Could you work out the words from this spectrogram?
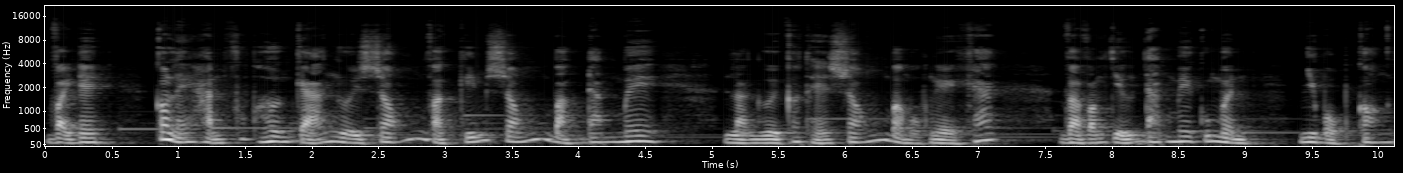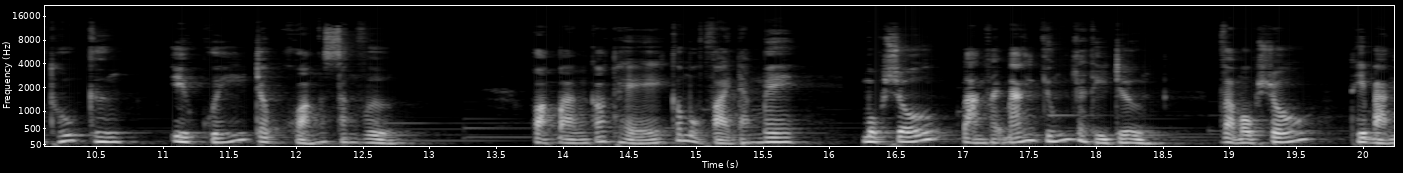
Vậy nên, có lẽ hạnh phúc hơn cả người sống và kiếm sống bằng đam mê là người có thể sống bằng một nghề khác và vẫn giữ đam mê của mình như một con thú cưng yêu quý trong khoảng sân vườn. Hoặc bạn có thể có một vài đam mê một số bạn phải bán chúng cho thị trường. Và một số thì bạn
